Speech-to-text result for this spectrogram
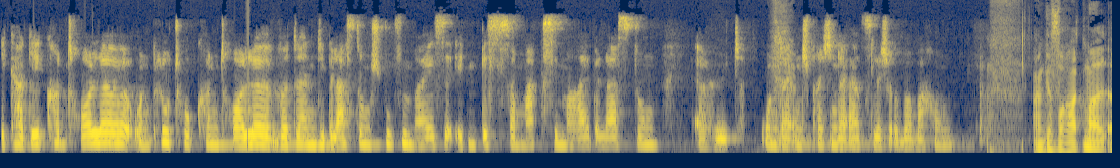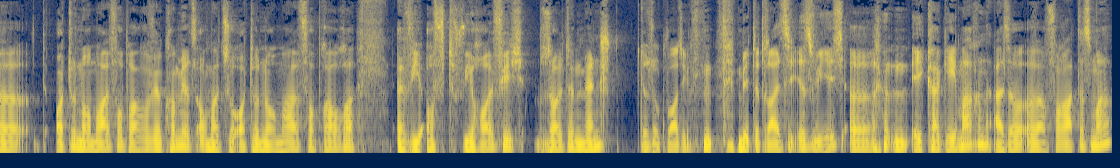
EKG-Kontrolle und Blutdruckkontrolle wird dann die Belastung stufenweise eben bis zur Maximalbelastung erhöht unter entsprechender ärztlicher Überwachung. Anke, verrat mal, äh, Otto Normalverbraucher, wir kommen jetzt auch mal zu Otto Normalverbraucher. Äh, wie oft, wie häufig sollte ein Mensch, der so quasi Mitte 30 ist wie ich, äh, ein EKG machen? Also äh, verrat das mal.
